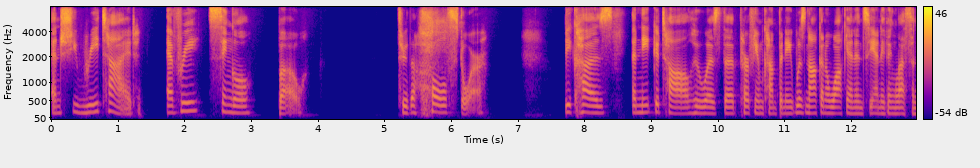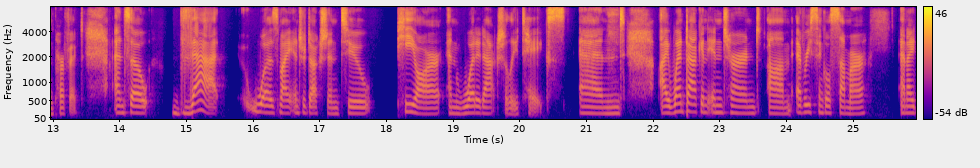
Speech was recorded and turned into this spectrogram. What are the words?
and she retied every single bow through the whole store because Annick Goutal, who was the perfume company, was not going to walk in and see anything less than perfect. And so that was my introduction to PR and what it actually takes. And I went back and interned um, every single summer. And I,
